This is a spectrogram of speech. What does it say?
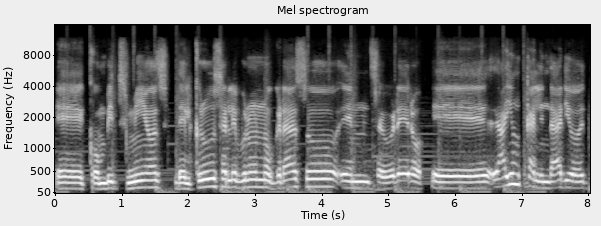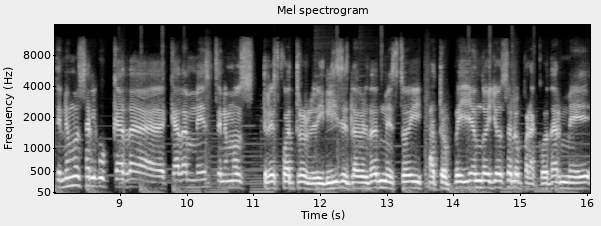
eh, con beats míos. Del Cruz sale Bruno Graso en febrero. hay un calendario, tenemos algo cada, cada mes, tenemos tres, cuatro releases. La verdad me estoy atropellando yo solo para acordarme.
